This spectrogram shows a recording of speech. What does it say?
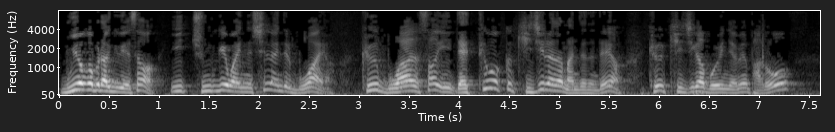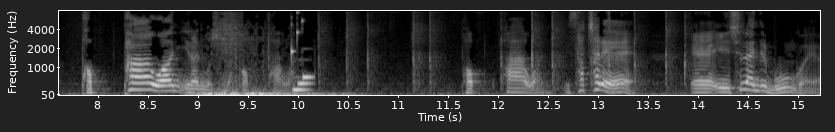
무역업을 하기 위해서 이 중국에 와 있는 신라인들을 모아요. 그 모아서 이 네트워크 기지를 하나 만드는데요. 그 기지가 뭐였냐면 바로 법화원이라는 곳입니다. 법화원. 법화원. 이 사찰에 예, 이 신라인들을 모은 거예요.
